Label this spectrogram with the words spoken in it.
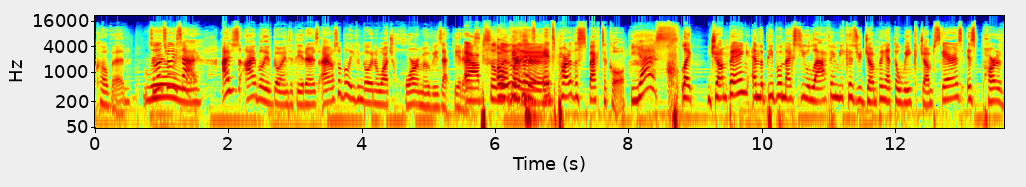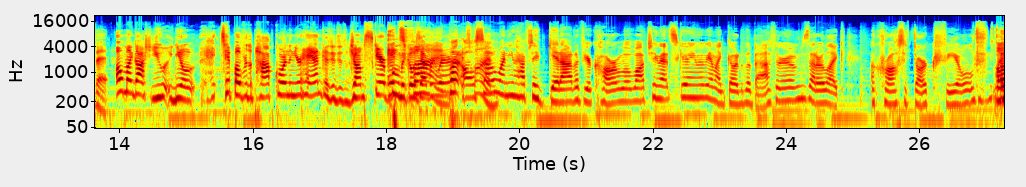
COVID. So that's really sad. I just I believe going to theaters. I also believe in going to watch horror movies at theaters. Oh, Absolutely. because sure. it's part of the spectacle. Yes. Like jumping and the people next to you laughing because you're jumping at the weak jump scares is part of it. Oh my gosh, you you know tip over the popcorn in your hand because it's a jump scare. Boom, It's it goes fun. everywhere. But It's also fun. when you have to get out of your car while watching that scary movie and like go to the bathrooms that are like across a dark field. oh Oh, my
